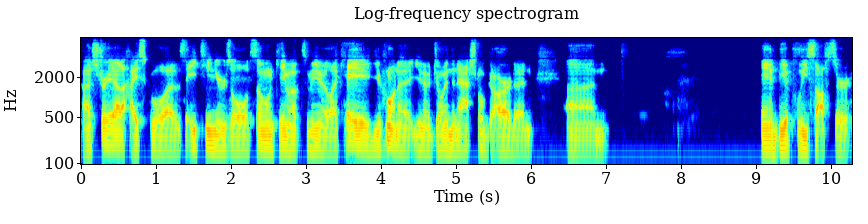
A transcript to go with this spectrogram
Was straight out of high school. I was 18 years old. Someone came up to me and like, "Hey, you want to you know join the National Guard and um, and be a police officer?"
